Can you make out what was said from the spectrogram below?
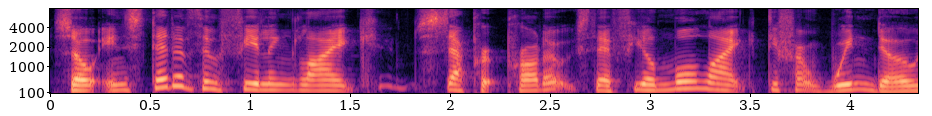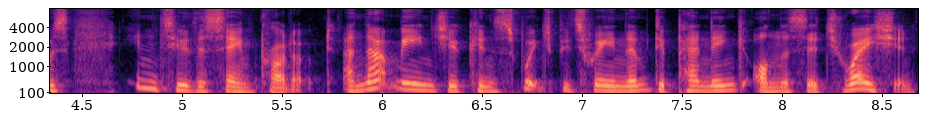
So instead of them feeling like separate products, they feel more like different windows into the same product. And that means you can switch between them depending on the situation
